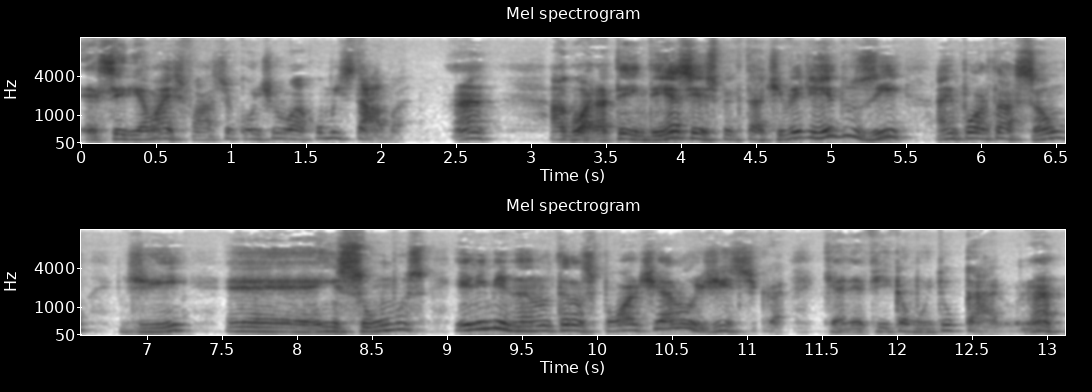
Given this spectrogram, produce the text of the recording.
é, seria mais fácil continuar como estava. Né? Agora, a tendência e a expectativa é de reduzir a importação de é, insumos, eliminando o transporte e a logística, que ela fica muito caro. Né?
